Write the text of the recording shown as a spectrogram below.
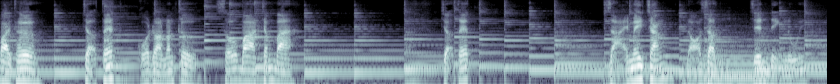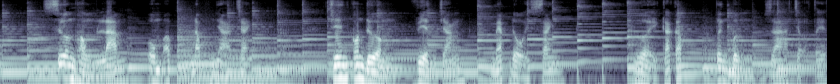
Bài thơ Chợ Tết của Đoàn Văn Cử, số 3.3 Chợ Tết. Giải mây trắng đỏ dần trên đỉnh núi. Sương hồng lam ôm ấp nóc nhà tranh. Trên con đường viền trắng mép đồi xanh, Người các cấp tưng bừng ra chợ Tết.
